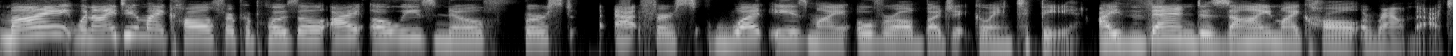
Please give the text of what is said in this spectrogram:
My, when I do my call for proposal, I always know first at first, what is my overall budget going to be? I then design my call around that.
